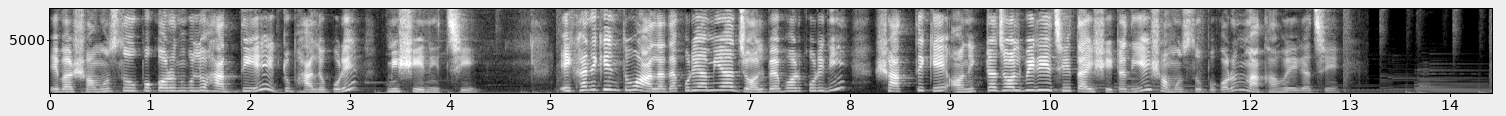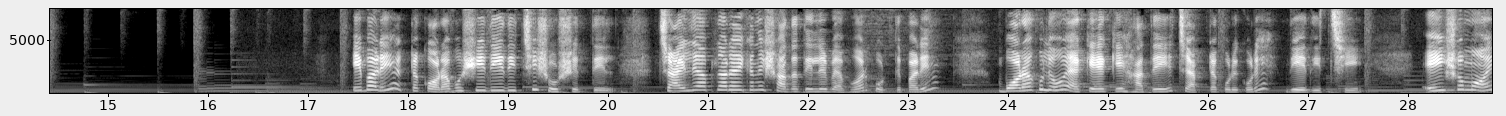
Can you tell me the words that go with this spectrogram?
এবার সমস্ত উপকরণগুলো হাত দিয়ে একটু ভালো করে মিশিয়ে নিচ্ছি। এখানে কিন্তু আলাদা করে আমি আর জল ব্যবহার করিনি। শাক থেকে অনেকটা জল বেরিয়েছে, তাই সেটা দিয়ে সমস্ত উপকরণ মাখা হয়ে গেছে। এবারে একটা কড়া বসিয়ে দিয়ে দিচ্ছি সর্ষের তেল। চাইলে আপনারা এখানে সাদা তেলের ব্যবহার করতে পারেন। বড়াগুলো একে একে হাতে চ্যাপটা করে করে দিয়ে দিচ্ছি। এই সময়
